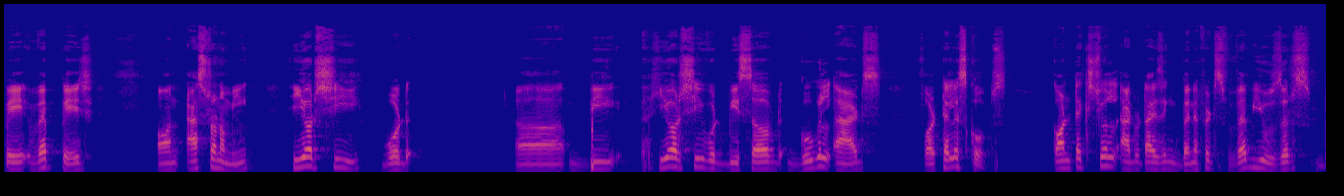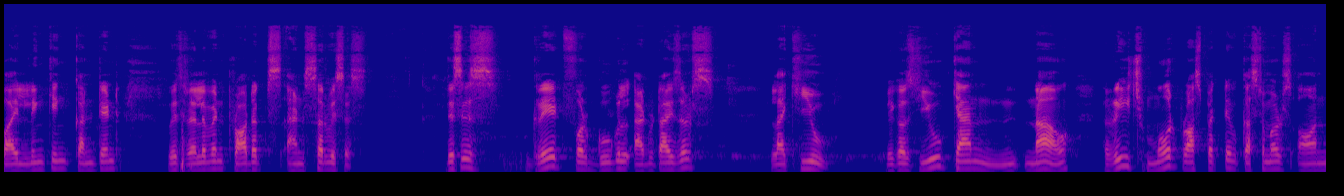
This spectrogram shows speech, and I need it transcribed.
pay web page on astronomy, he or she would uh, be he or she would be served Google ads for telescopes. Contextual advertising benefits web users by linking content with relevant products and services. This is great for Google advertisers like you because you can now reach more prospective customers on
